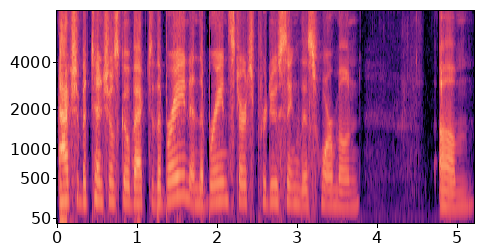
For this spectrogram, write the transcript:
action potentials go back to the brain and the brain starts producing this hormone um,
